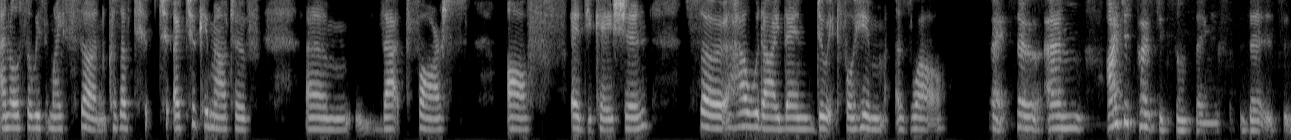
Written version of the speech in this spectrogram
and also with my son? Because I've t- t- I took him out of um, that farce of education so how would I then do it for him as well? Right. So um, I just posted some things that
